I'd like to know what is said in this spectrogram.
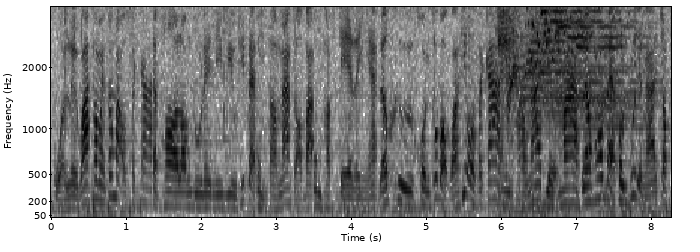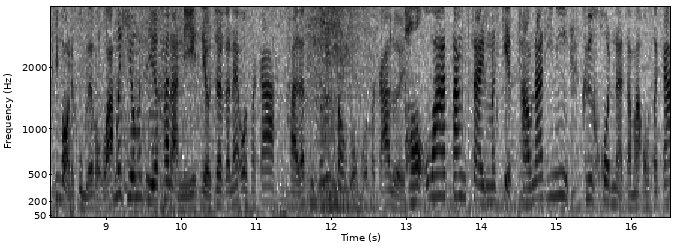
หัวเลยว่าทำไมต้องมาโอซาก้าแต่พอลองดูในรีวิวที่แบบกลุ่มซาวน่าจอบอะกลุ่มพับเจอะไรเงี้ยแล้วคือคนก็บอกว่าที่โอซาก้ามีซาวน่าเยอะมาก แล้วพอแบบคนพูดอย่างนั้นจ็อบพี่บอกในกลุ่มเลยบอกว่าไม่คิดว่ามันจะเยอะขนาดนี้เดี๋ยวเจอกันในโอซาก้าสุดท้ายแล้วคือก็รีบจองตั๋วโอซาก้าเลย เพราะว่าตั้งใจมาเก็บซาวน่าที่นี่ คือคนน่ะจะมาโอซาก้า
